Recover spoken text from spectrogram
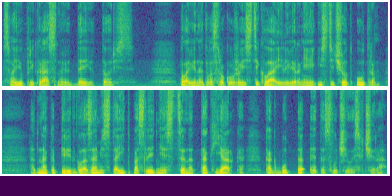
свою прекрасную Дею Торис. Половина этого срока уже истекла, или, вернее, истечет утром. Однако перед глазами стоит последняя сцена так ярко, как будто это случилось вчера.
